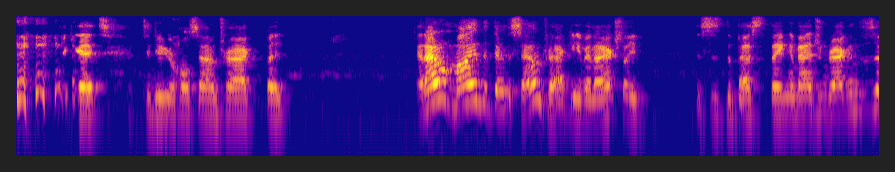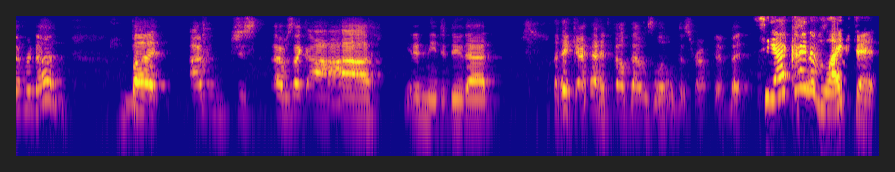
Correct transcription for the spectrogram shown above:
to get to do your whole soundtrack, but and I don't mind that they're the soundtrack. Even I actually, this is the best thing Imagine Dragons has ever done. But I'm just, I was like, ah, you didn't need to do that. Like I, I felt that was a little disruptive, but see i kind of liked it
